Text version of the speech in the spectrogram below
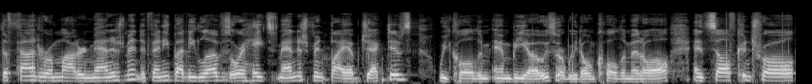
the founder of modern management. If anybody loves or hates management by objectives, we call them MBOs or we don't call them at all. And self-control,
